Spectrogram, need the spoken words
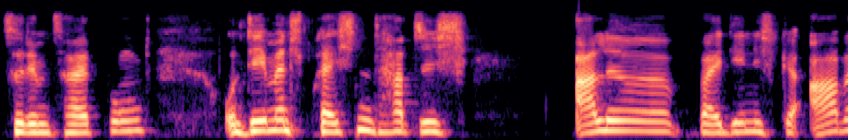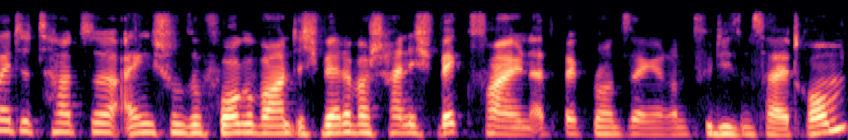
zu dem Zeitpunkt. Und dementsprechend hatte ich alle, bei denen ich gearbeitet hatte, eigentlich schon so vorgewarnt, ich werde wahrscheinlich wegfallen als Background-Sängerin für diesen Zeitraum.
